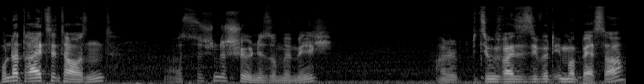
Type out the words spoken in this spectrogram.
Hundertdreizehntausend. Das ist schon eine schöne Summe Milch. Beziehungsweise sie wird immer besser.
